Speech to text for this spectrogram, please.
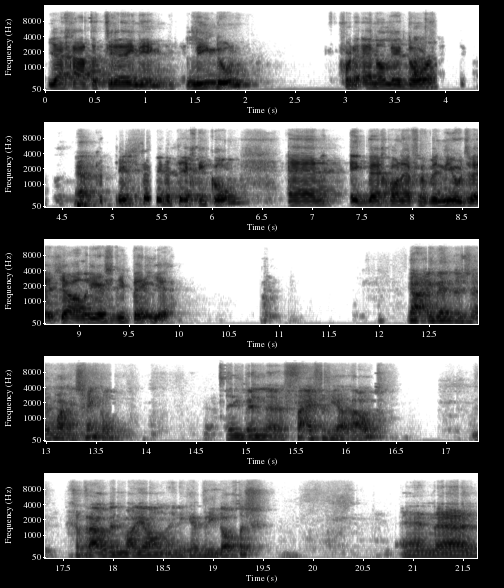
jij gaat de training Lean doen. Voor de NL Leer Door. Ja. Binnen Technicom. En ik ben gewoon even benieuwd, weet je. Allereerst, wie ben je? Ja, ik ben dus uh, Martin Schenkel. En ik ben uh, eh, 50 jaar oud. Getrouwd met Marianne en ik heb drie dochters. En uh,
